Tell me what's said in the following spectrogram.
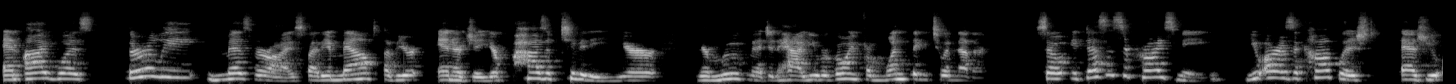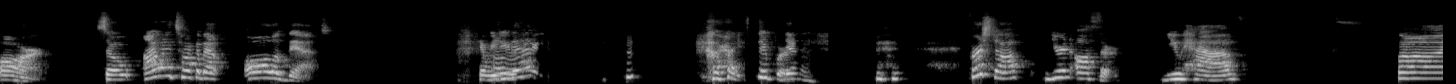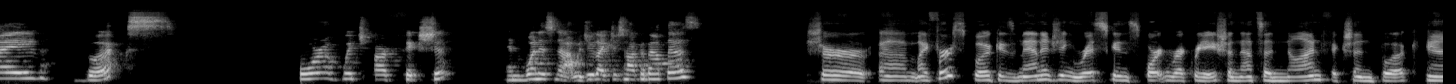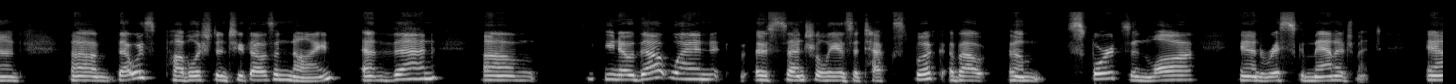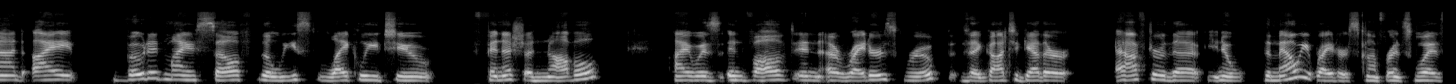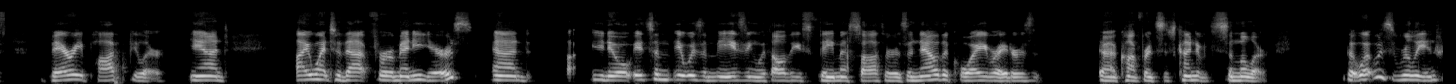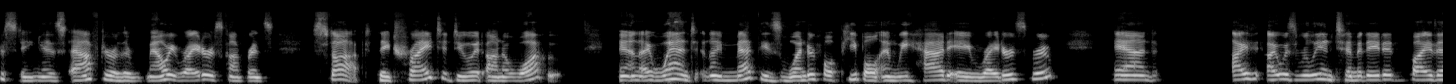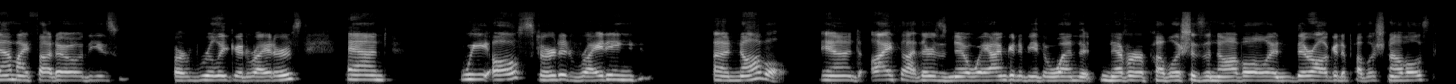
And I was thoroughly mesmerized by the amount of your energy, your positivity, your your movement and how you were going from one thing to another. So it doesn't surprise me. You are as accomplished as you are. So I want to talk about all of that. Can we all do right. all right, super. Yeah. First off, you're an author. You have five books, four of which are fiction, and one is not. Would you like to talk about those? Sure. Um, my first book is Managing Risk in Sport and Recreation. That's a nonfiction book. And um, that was published in 2009. And then, um, you know, that one essentially is a textbook about um, sports and law and risk management. And I voted myself the least likely to finish a novel I was involved in a writers group that got together after the, you know, the Maui Writers Conference was very popular. And I went to that for many years. And, you know, it's a, it was amazing with all these famous authors. And now the Kauai Writers uh, Conference is kind of similar. But what was really interesting is after the Maui Writers Conference stopped, they tried to do it on Oahu. And I went and I met these wonderful people, and we had a writers group. And I, I was really intimidated by them. I thought, oh, these are really good writers. And we all started writing a novel. And I thought, there's no way I'm going to be the one that never publishes a novel, and they're all going to publish novels.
